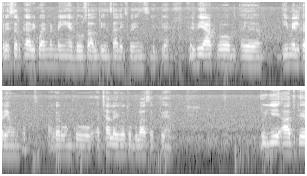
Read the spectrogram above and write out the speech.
फ्रेशर का रिक्वायरमेंट नहीं है दो साल तीन साल एक्सपीरियंस लिखते हैं फिर भी आप ईमेल करें उनको। अगर उनको अच्छा लगेगा तो बुला सकते हैं। तो ये आज के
